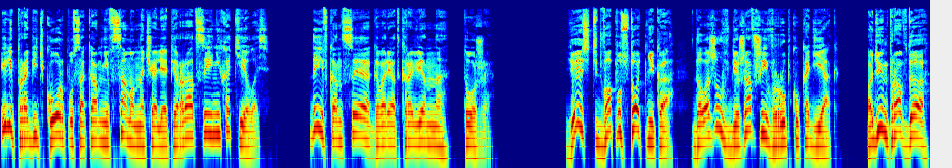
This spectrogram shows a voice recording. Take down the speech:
или пробить корпус о камни в самом начале операции не хотелось. Да и в конце, говоря откровенно, тоже. «Есть два пустотника!» — доложил вбежавший в рубку Кадьяк. «Один, правда,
